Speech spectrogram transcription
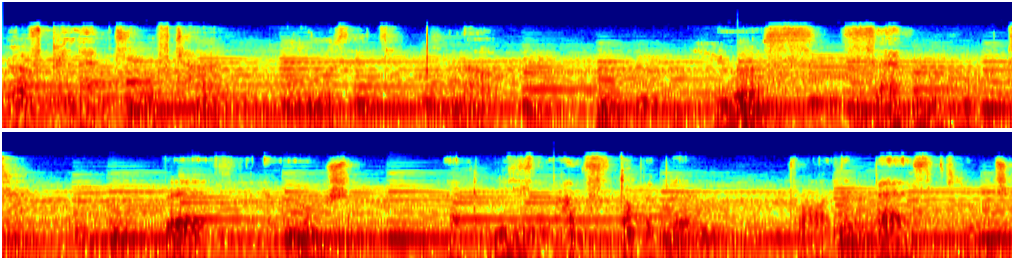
You have plenty of time. Use it now. Yours, Sam Root, with emotion and reason unstoppable for the best future.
